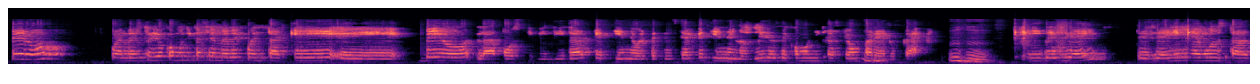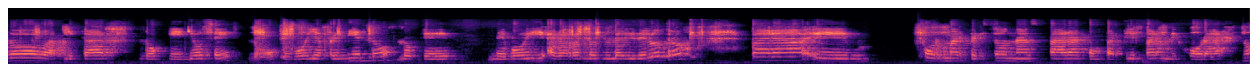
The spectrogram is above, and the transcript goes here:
Pero cuando estudio comunicación me doy cuenta que eh, veo la posibilidad que tiene o el potencial que tienen los medios de comunicación para educar. Y desde ahí, desde ahí me ha gustado aplicar lo que yo sé, lo que voy aprendiendo, lo que me voy agarrando de un lado y del otro para eh, formar personas, para compartir, para mejorar, ¿no?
